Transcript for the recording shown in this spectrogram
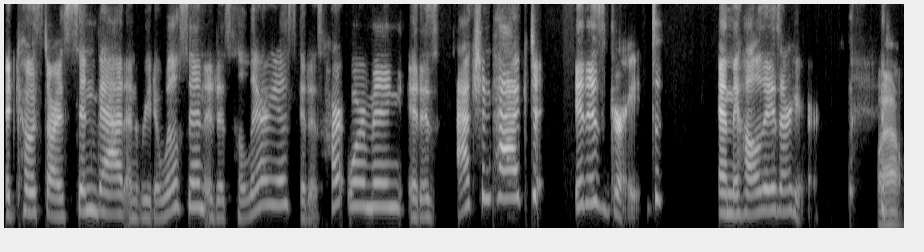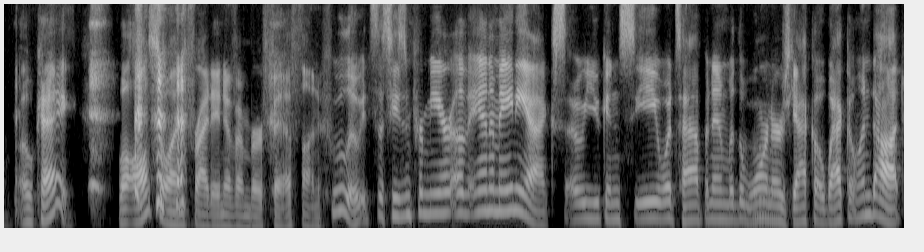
It co stars Sinbad and Rita Wilson. It is hilarious. It is heartwarming. It is action packed. It is great. And the holidays are here. Wow. Okay. Well, also on Friday, November 5th on Hulu, it's the season premiere of Animaniacs. So you can see what's happening with the mm-hmm. Warners, Yakko, Wakko, and Dot,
